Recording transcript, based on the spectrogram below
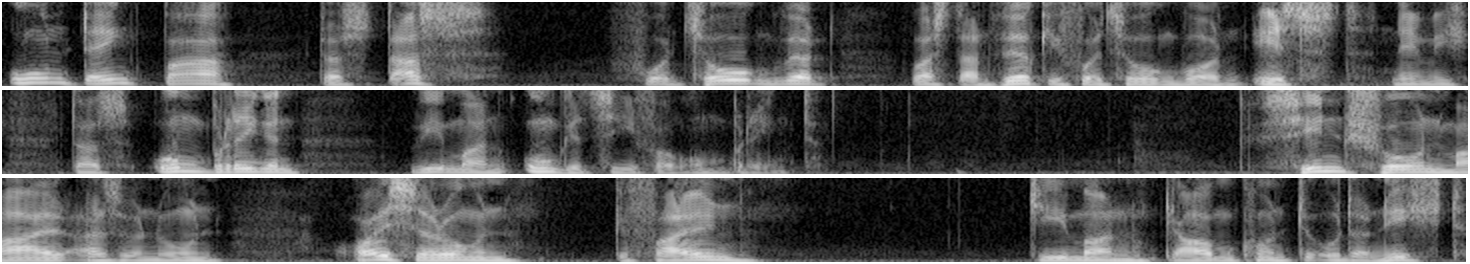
undenkbar, dass das vollzogen wird, was dann wirklich vollzogen worden ist, nämlich das Umbringen, wie man Ungeziefer umbringt. Sind schon mal also nun Äußerungen gefallen, die man glauben konnte oder nicht,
